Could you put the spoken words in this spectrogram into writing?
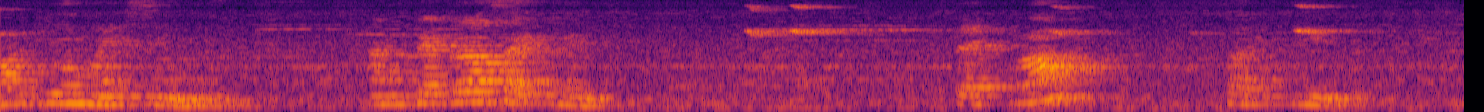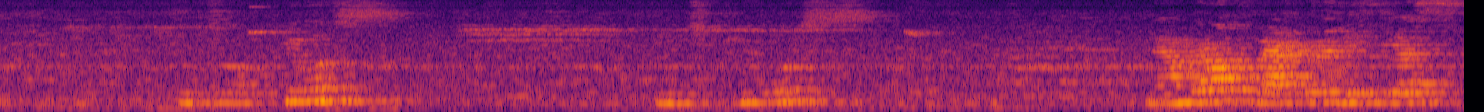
ఆర్కియోమైసిన్ and tetracycline. Tetracycline. Which cures, which cures number of bacterial diseases,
